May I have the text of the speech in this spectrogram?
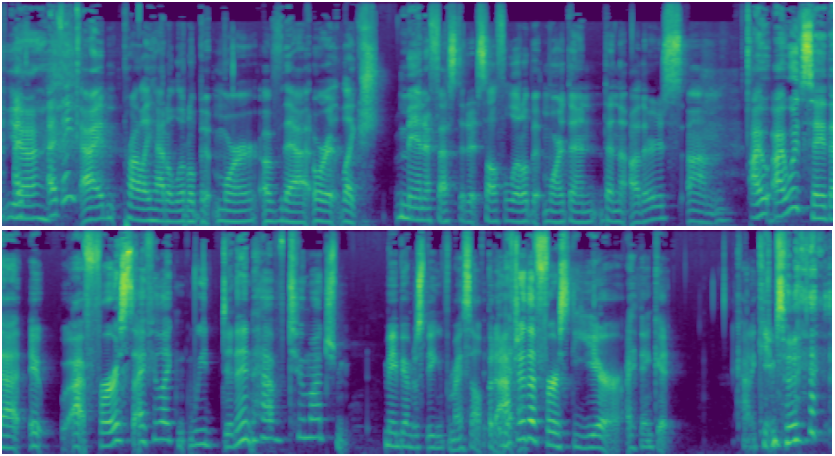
Yeah. I, I think I probably had a little bit more of that, or it like sh- manifested itself a little bit more than than the others. Um, I, I would say that it at first I feel like we didn't have too much. Maybe I'm just speaking for myself, but after the first year, I think it kind of came to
